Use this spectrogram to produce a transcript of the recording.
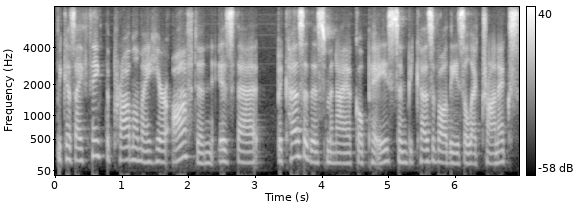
because I think the problem I hear often is that because of this maniacal pace and because of all these electronics,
